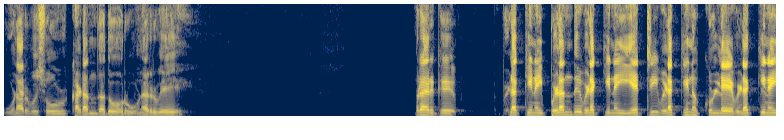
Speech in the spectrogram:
உணர்வு சூழ் கடந்ததோர் உணர்வே. அப்புறம் இருக்குது விளக்கினை பிளந்து விளக்கினை ஏற்றி விளக்கினுக்குள்ளே விளக்கினை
